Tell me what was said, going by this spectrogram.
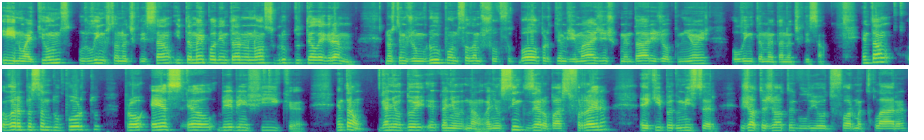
e no iTunes. Os links estão na descrição e também podem entrar no nosso grupo do Telegram. Nós temos um grupo onde falamos sobre futebol, partilhamos imagens, comentários, opiniões. O link também está na descrição. Então, agora passando do Porto para o SLB Benfica. Então, ganhou, dois, ganhou, não, ganhou 5-0 o Passo Ferreira, a equipa do Mr. JJ goleou de forma clara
